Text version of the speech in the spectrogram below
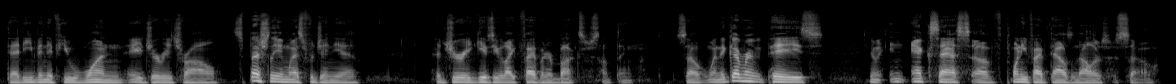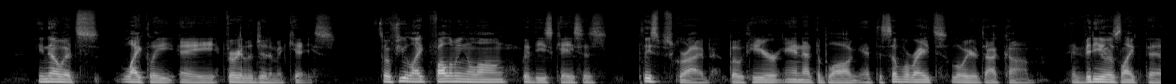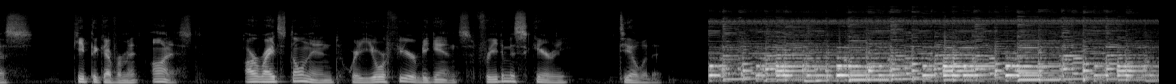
that even if you won a jury trial, especially in West Virginia, a jury gives you like 500 bucks or something. So when the government pays, you know, in excess of $25,000 or so, you know it's likely a very legitimate case. So if you like following along with these cases, please subscribe both here and at the blog at thecivilrightslawyer.com. And videos like this keep the government honest. Our rights don't end where your fear begins. Freedom is scary. Deal with it. Thank you.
